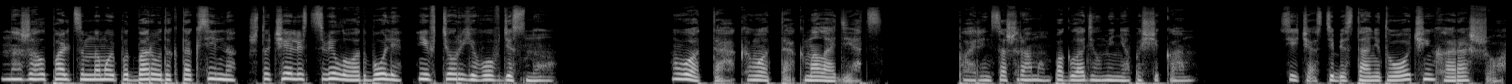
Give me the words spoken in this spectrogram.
нажал пальцем на мой подбородок так сильно, что челюсть свело от боли и втер его в десну. «Вот так, вот так, молодец!» Парень со шрамом погладил меня по щекам. «Сейчас тебе станет очень хорошо.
